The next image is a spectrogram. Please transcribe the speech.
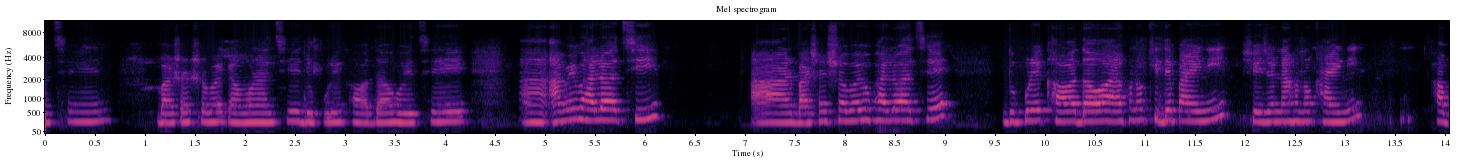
আছেন? বাসার সবাই কেমন আছে? দুপুরে খাওয়া দাওয়া হয়েছে। আমি ভালো আছি। আর বাসার সবাইও ভালো আছে। দুপুরে খাওয়া দাওয়া এখনও খিদে পাইনি, সেই জন্য এখনও খাইনি। খাব।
